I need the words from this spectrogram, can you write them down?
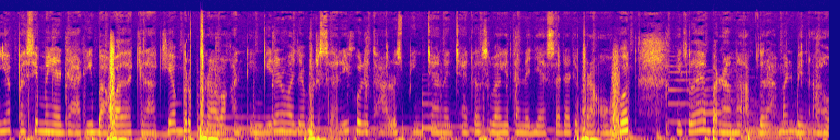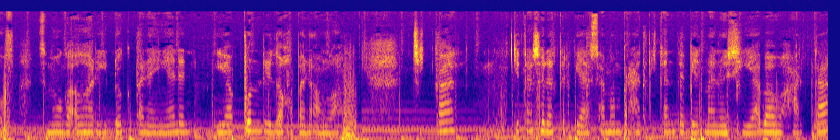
ia pasti menyadari bahwa laki-laki yang berperawakan tinggi dan wajah berseri, kulit halus, pincang, dan cadel sebagai tanda jasa dari perang Uhud, itulah yang bernama Abdurrahman bin Auf. Semoga Allah ridho kepadanya dan ia pun ridho kepada Allah. Jika kita sudah terbiasa memperhatikan tabiat manusia bahwa harta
